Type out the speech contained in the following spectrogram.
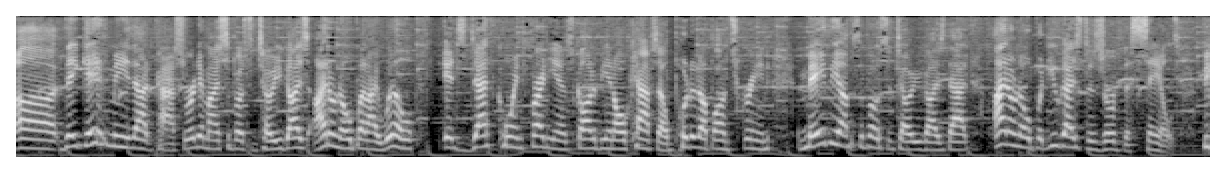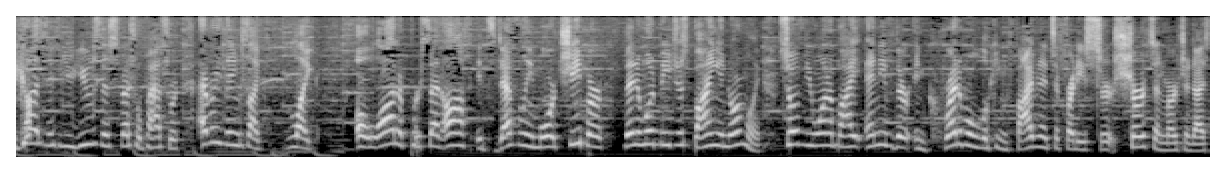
uh, they gave me that password. Am I supposed to tell you guys? I don't know, but I will. It's Deathcoin Freddy, and it's got to be in all caps. I'll put it up on screen. Maybe I'm supposed to tell you guys that. I don't know, but you guys deserve the sales because if you use this special password, everything's like like a lot of percent off. It's definitely more cheaper than it would be just buying it normally. So if you want to buy any of their incredible looking Five Nights at Freddy's shirts and merchandise,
